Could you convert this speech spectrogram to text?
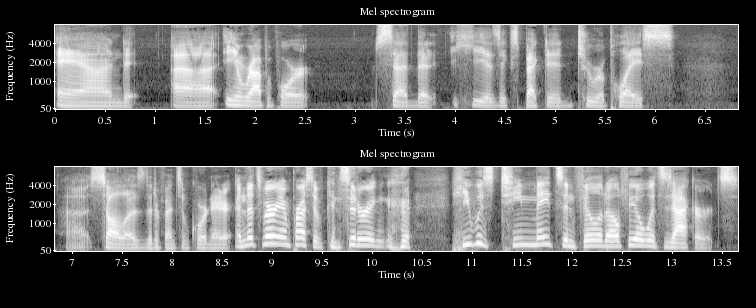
and uh, Ian Rapoport said that he is expected to replace uh, Saleh as the defensive coordinator, and that's very impressive considering he was teammates in Philadelphia with Zach Ertz.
